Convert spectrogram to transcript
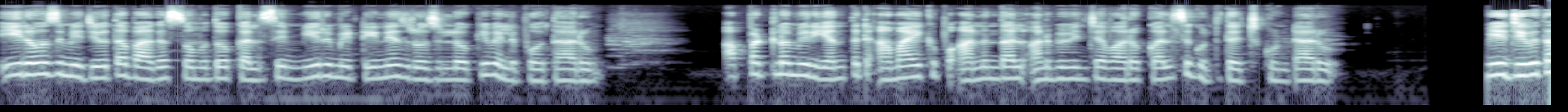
ఈ రోజు మీ జీవిత భాగస్వామితో కలిసి మీరు మీ టీనేజ్ రోజుల్లోకి వెళ్ళిపోతారు. అప్పట్లో మీరు ఎంతటి అమాయకపు ఆనందాలు అనుభవించేవారో కలిసి గుర్తు తెచ్చుకుంటారు. మీ జీవిత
